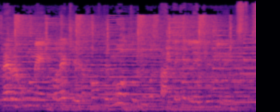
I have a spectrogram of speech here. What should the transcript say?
per un medico leggere il rapporto è molto più importante che leggere i livelli stessi.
